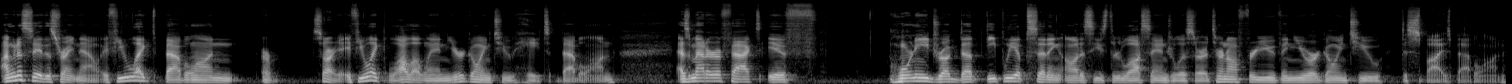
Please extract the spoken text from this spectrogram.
I'm going to say this right now. If you liked Babylon, or sorry, if you liked La La Land, you're going to hate Babylon. As a matter of fact, if horny, drugged up, deeply upsetting odysseys through Los Angeles are a turnoff for you, then you are going to despise Babylon.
